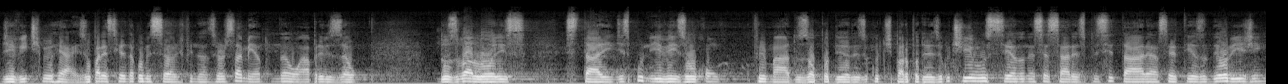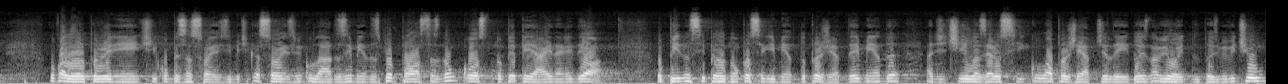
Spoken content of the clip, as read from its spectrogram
de 20 mil reais. O parecer da Comissão de Finanças e Orçamento não há previsão dos valores estarem disponíveis ou confirmados ao poder executivo, para o Poder Executivo, sendo necessário explicitar a certeza de origem, o valor proveniente compensações e mitigações vinculadas a emendas propostas não constam no PPA e na LDO Opina-se pelo não prosseguimento do projeto de emenda aditiva 05 ao projeto de lei 298 de 2021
